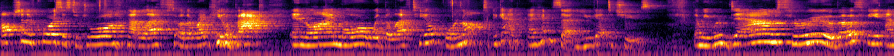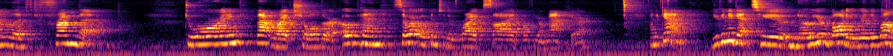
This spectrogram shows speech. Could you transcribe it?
option, of course, is to draw that left or the right heel back in line more with the left heel or not. Again, ahimsa, you get to choose. Then we root down through both feet and lift from there drawing that right shoulder open so we're open to the right side of your mat here. And again, you're going to get to know your body really well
